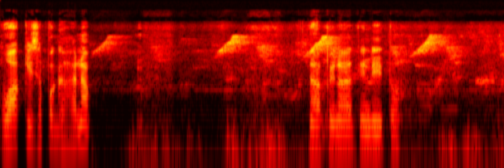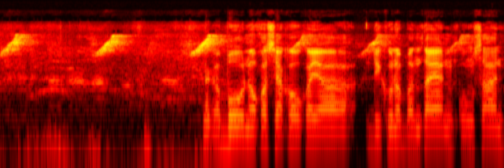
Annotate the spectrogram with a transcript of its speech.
Waki sa paghahanap. Hanapin natin dito. Nag-abono kasi ako kaya di ko nabantayan kung saan.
